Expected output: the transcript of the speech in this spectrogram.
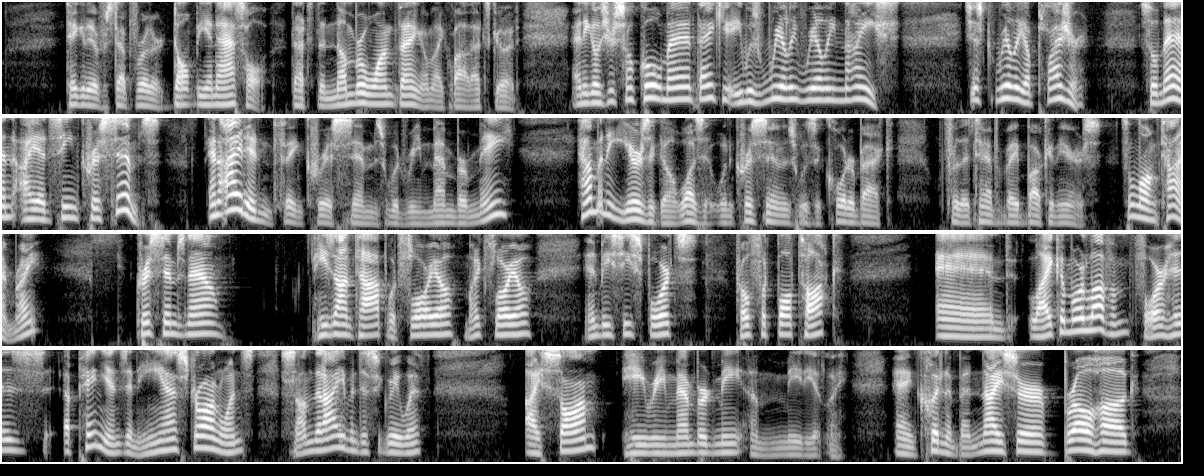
Take it a step further. Don't be an asshole. That's the number one thing. I'm like, wow, that's good. And he goes, You're so cool, man. Thank you. He was really, really nice. Just really a pleasure. So then I had seen Chris Sims, and I didn't think Chris Sims would remember me. How many years ago was it when Chris Sims was a quarterback for the Tampa Bay Buccaneers? It's a long time, right? Chris Sims now, he's on top with Florio, Mike Florio, NBC Sports, Pro Football Talk and like him or love him for his opinions, and he has strong ones, some that I even disagree with. I saw him, he remembered me immediately and couldn't have been nicer. Bro hug.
